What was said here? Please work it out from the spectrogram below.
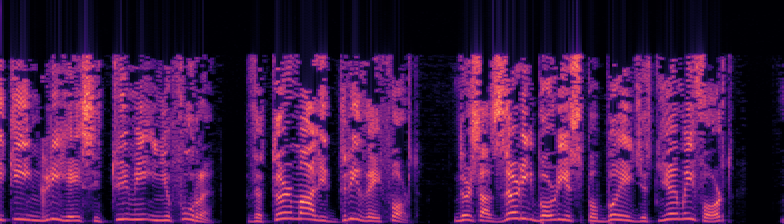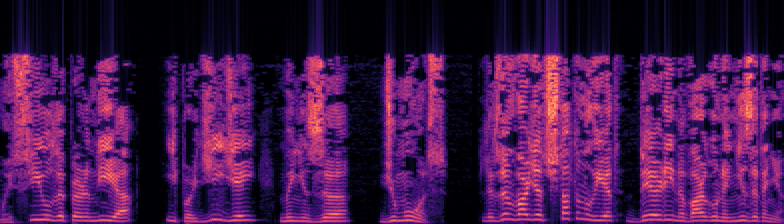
i tij ngrihej si tymi i një furre dhe tërë mali dridhej fort. Ndërsa zëri i borisë po bëhej gjithnjë e më i fortë, Mojsiu dhe Perëndia i përgjigjej me një zë gjëmues. Lexojmë vargjet shtatëmbëdhjetë deri në vargun e njëzet e një.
